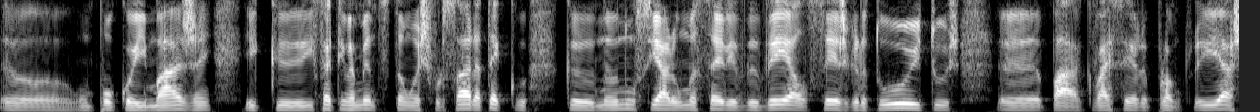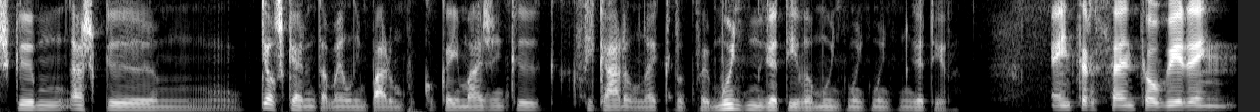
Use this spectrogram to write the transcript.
uh, um pouco a imagem e que efetivamente se estão a esforçar, até que, que anunciaram uma série de DLCs gratuitos, uh, pá, que vai ser, pronto, e acho que, acho que, que eles querem também limpar um pouco a imagem que, que ficaram, né, que, que foi muito negativa, muito, muito, muito negativa. É interessante ouvirem,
